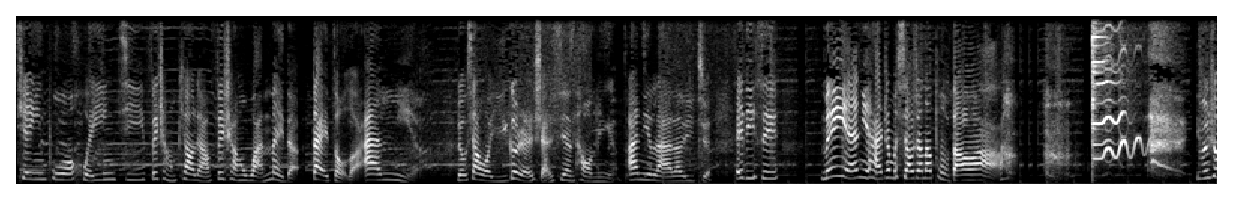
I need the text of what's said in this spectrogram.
天音波回音机非常漂亮，非常完美的带走了安妮，留下我一个人闪现逃命。安妮来了一句：“ADC，没眼你还这么嚣张的补刀啊？” 你们说？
